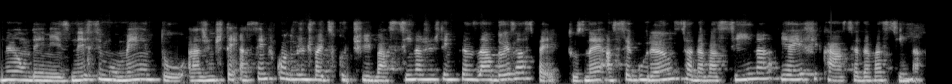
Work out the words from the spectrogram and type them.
Não, Denise, nesse momento, a gente tem, sempre quando a gente vai discutir vacina, a gente tem que pensar dois aspectos, né? A segurança da vacina e a eficácia da vacina.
